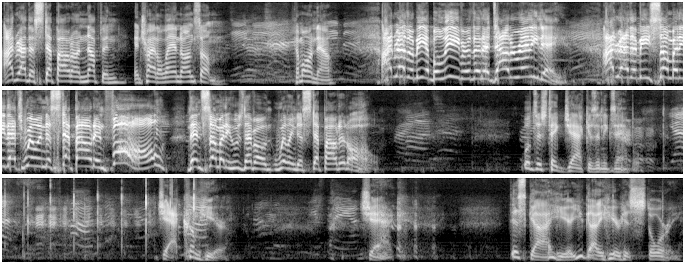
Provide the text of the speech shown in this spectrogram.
I'd rather step out on nothing and try to land on something. Amen. Come on now. I'd rather be a believer than a doubter any day. I'd rather be somebody that's willing to step out and fall than somebody who's never willing to step out at all. We'll just take Jack as an example. Jack, come here. Jack. This guy here, you got to hear his story.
